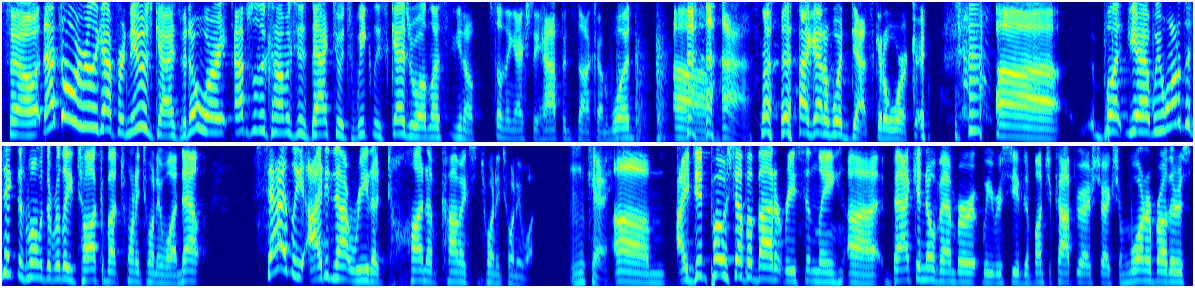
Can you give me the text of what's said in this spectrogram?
So that's all we really got for news, guys. But don't worry, Absolute Comics is back to its weekly schedule, unless you know something actually happens. Knock on wood. Um, I got a wood desk. It'll work. uh, but yeah, we wanted to take this moment to really talk about 2021. Now, sadly, I did not read a ton of comics in 2021. Okay. Um, I did post up about it recently. Uh, back in November, we received a bunch of copyright strikes from Warner Brothers,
